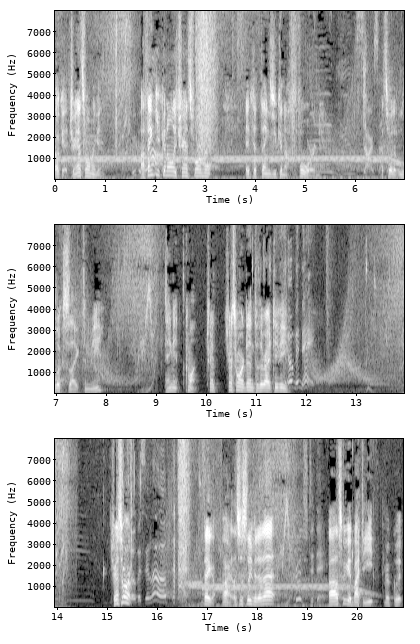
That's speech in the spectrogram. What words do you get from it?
Okay, transform again. I think you can only transform it into things you can afford. That's what it looks like to me. Dang it. Come on. Trans transform it into the right TV. Transform! There you go. Alright, let's just leave it at that. Uh, let's go get bite to eat real quick.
